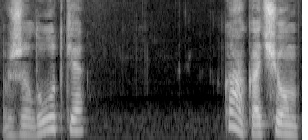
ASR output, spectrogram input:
в желудке. «Как о чем?»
